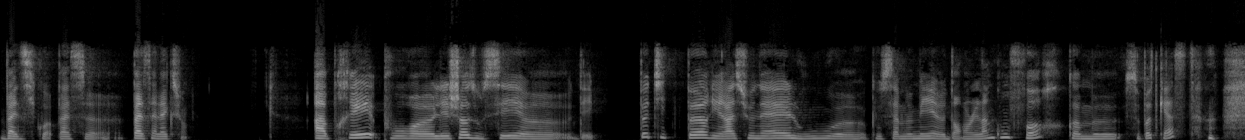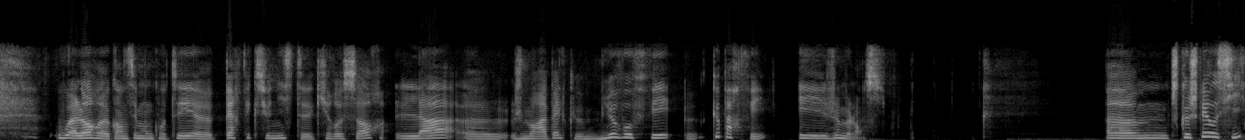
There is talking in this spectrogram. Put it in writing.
vas-y quoi, passe, passe à l'action. Après, pour les choses où c'est des petites peurs irrationnelles ou que ça me met dans l'inconfort, comme ce podcast, ou alors quand c'est mon côté perfectionniste qui ressort, là, je me rappelle que mieux vaut fait que parfait et je me lance. Euh, ce que je fais aussi,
